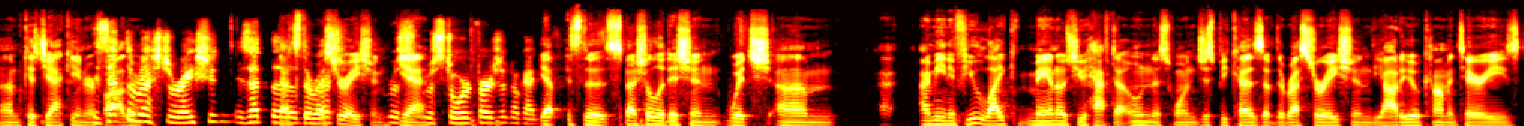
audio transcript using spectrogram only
because Jackie and her Is that the restoration? Is that the That's the rest- restoration, res- yeah. restored version? Okay. Yep, it's the special edition, which um, I mean, if you like Manos, you have to own this one just because of the restoration, the audio commentaries.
